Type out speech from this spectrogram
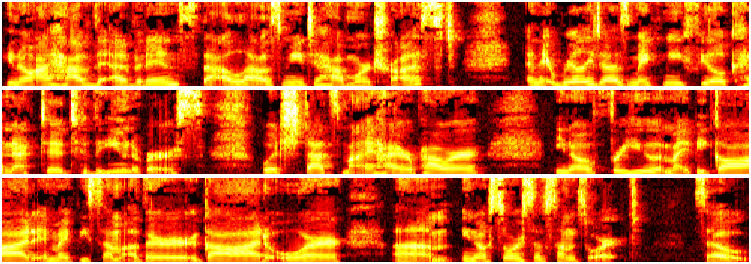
you know, I have the evidence that allows me to have more trust. And it really does make me feel connected to the universe, which that's my higher power. You know, for you, it might be God, it might be some other God or, um, you know, source of some sort. So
